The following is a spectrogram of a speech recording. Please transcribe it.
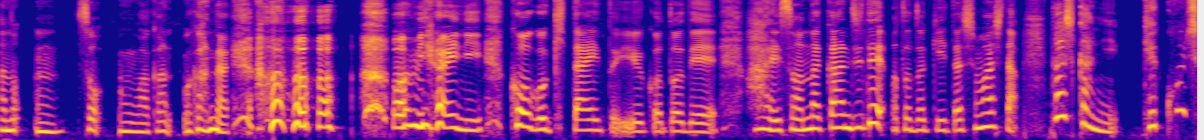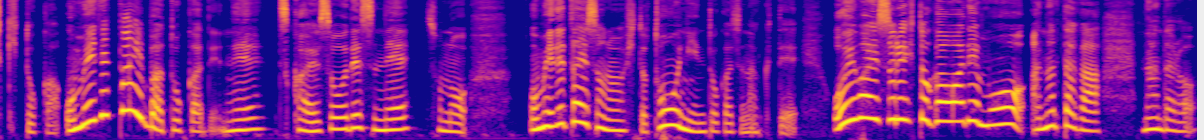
たの、うん、そう、うん、わかん、わかんない。まあ、未来に交互期待ということで、はい、そんな感じでお届けいたしました。確かに、結婚式とか、おめでたい場とかでね、使えそうですね。その、おめでたいその人当人とかじゃなくて、お祝いする人側でも、あなたが、なんだろう、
